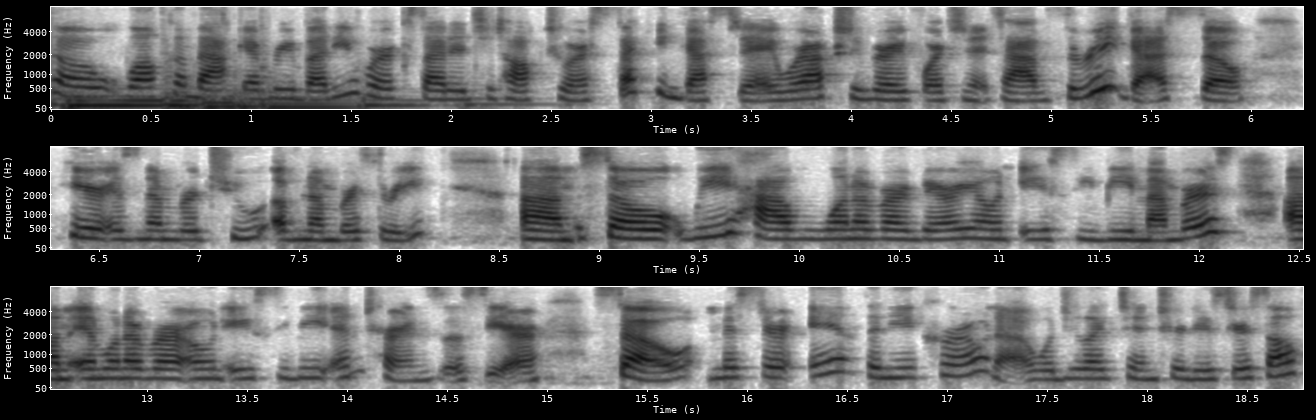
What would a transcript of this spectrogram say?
So, welcome back, everybody. We're excited to talk to our second guest today. We're actually very fortunate to have three guests. So, here is number two of number three. Um, so, we have one of our very own ACB members um, and one of our own ACB interns this year. So, Mr. Anthony Corona, would you like to introduce yourself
